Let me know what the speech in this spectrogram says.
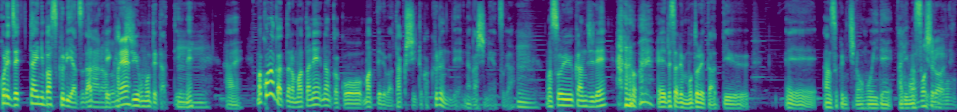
これ絶対にバス来るやつだって確信を持てたっていうね。ね。はい。まあ来なかったらまたね、なんかこう待ってればタクシーとか来るんで、流しのやつが。うん。まあそういう感じで、あの、エルサレム戻れたっていう、えー安息日の思い出ありますけれども。面白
